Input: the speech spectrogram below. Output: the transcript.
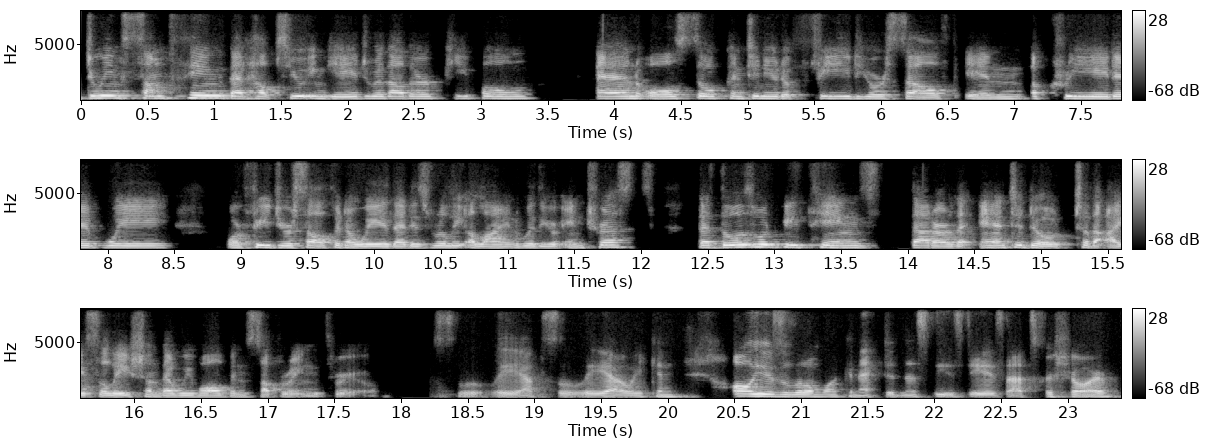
doing something that helps you engage with other people, and also continue to feed yourself in a creative way or feed yourself in a way that is really aligned with your interests, that those would be things that are the antidote to the isolation that we've all been suffering through. Absolutely. Absolutely. Yeah, we can all use a little more connectedness these days, that's for sure.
